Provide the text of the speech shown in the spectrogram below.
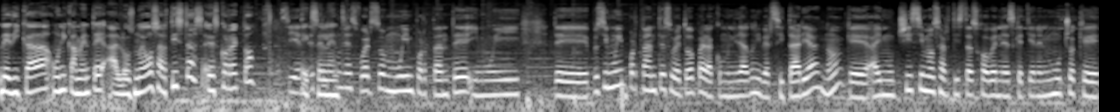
dedicada únicamente a los nuevos artistas, ¿es correcto? Sí, Excelente. es un esfuerzo muy importante y muy de, pues sí, muy importante sobre todo para la comunidad universitaria, ¿no? Que hay muchísimos artistas jóvenes que tienen mucho que,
